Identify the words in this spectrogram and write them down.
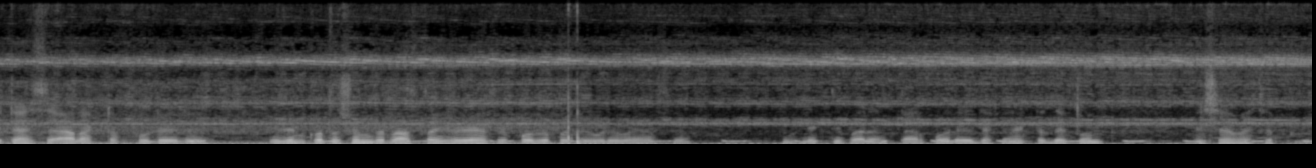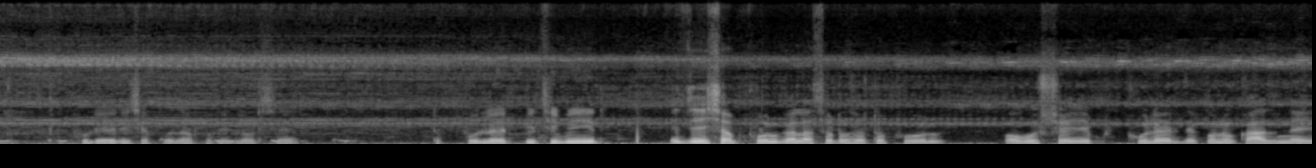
এটা হচ্ছে আর একটা ফুলের এজন কত সুন্দর রাস্তায় হয়ে আছে, প্রজাপতি উড়ে হয়ে আছে দেখতে পারেন, তারপরে দেখেন একটা, দেখুন, এসব হচ্ছে ফুলের এসে প্রজাপতি লড়ছে। তো ফুলের পৃথিবীর, এই যে সব ফুলগালা, ছোট ছোট ফুল, অবশ্যই ফুলের যে কোনো কাজ নেই,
